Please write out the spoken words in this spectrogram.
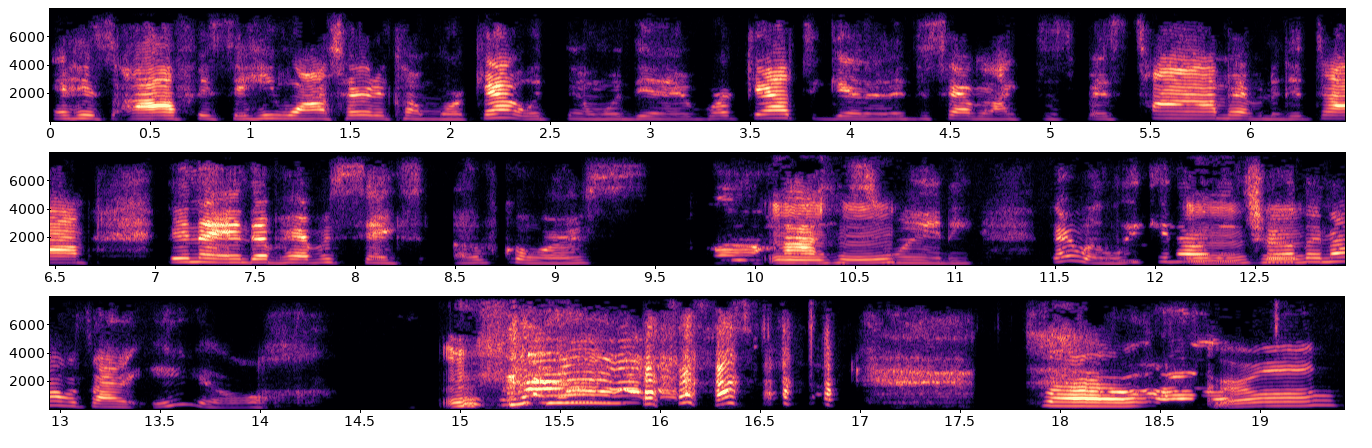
in his office, and he wants her to come work out with them. Well, they work out together. They're just having like this best time, having a good time. Then they end up having sex, of course. All hot and Mhm. sweaty. They were licking on each Mhm. other, and I was like, ew. so uh, Girl.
